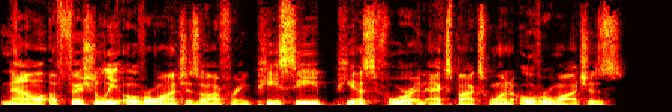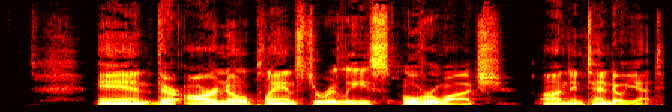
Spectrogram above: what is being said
now officially Overwatch is offering PC, PS4, and Xbox One Overwatches. And there are no plans to release Overwatch on Nintendo yet.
